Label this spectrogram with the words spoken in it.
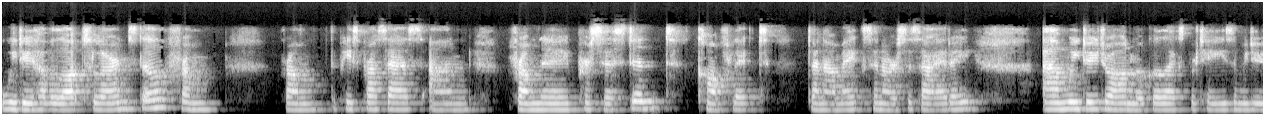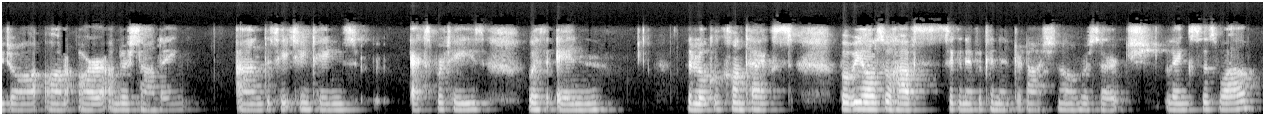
we do have a lot to learn still from from the peace process and from the persistent conflict dynamics in our society. And we do draw on local expertise and we do draw on our understanding and the teaching team's expertise within the local context, but we also have significant international research links as well.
